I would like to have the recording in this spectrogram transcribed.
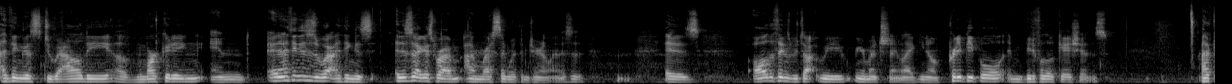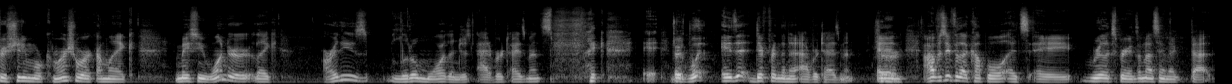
I think this duality of marketing and and I think this is what I think is this is I guess where I'm, I'm wrestling with internally. This is is all the things we talked we, we were mentioning like you know pretty people in beautiful locations. After shooting more commercial work, I'm like it makes me wonder like are these little more than just advertisements? like, it, like what is it different than an advertisement? Sure. And obviously for that couple, it's a real experience. I'm not saying like that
